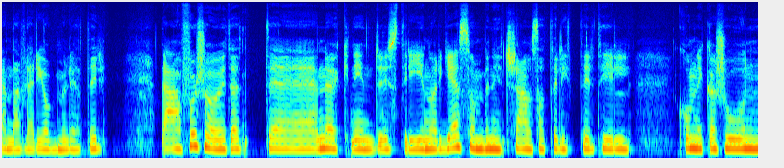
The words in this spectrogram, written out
enda flere jobbmuligheter. Det er for så vidt et, eh, en økende industri i Norge som benytter seg av satellitter til kommunikasjon,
